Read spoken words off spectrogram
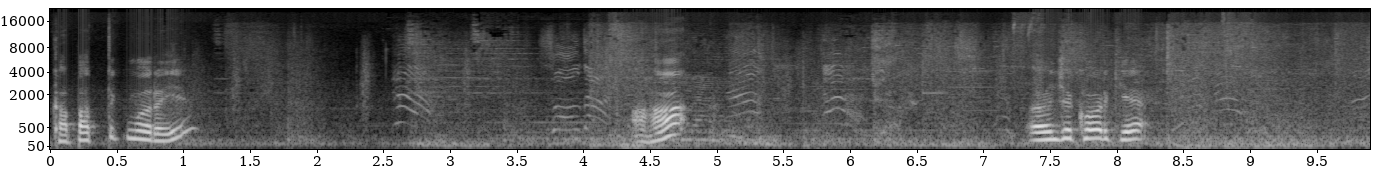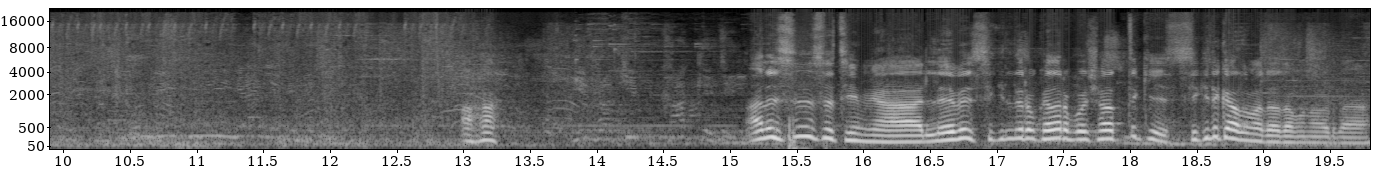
Kapattık mı orayı? Aha. Önce Korki. Aha. Anasını satayım ya. Leve skill'leri o kadar boşalttı ki. Skill'i kalmadı adamın orada.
